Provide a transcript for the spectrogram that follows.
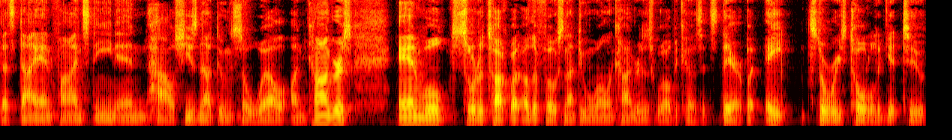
that's Dianne Feinstein and how she's not doing so well on Congress. And we'll sort of talk about other folks not doing well in Congress as well because it's there. But eight stories total to get to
